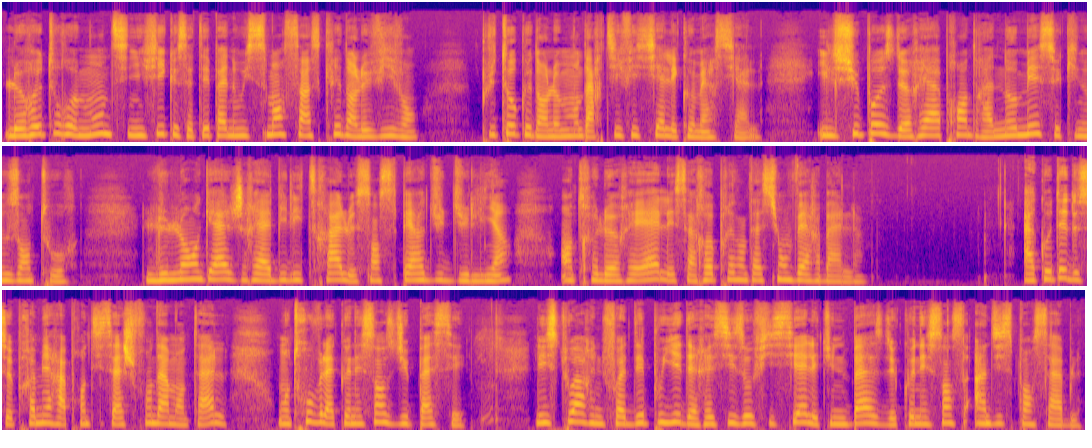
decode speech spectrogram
Le retour au monde signifie que cet épanouissement s'inscrit dans le vivant, plutôt que dans le monde artificiel et commercial. Il suppose de réapprendre à nommer ce qui nous entoure. Le langage réhabilitera le sens perdu du lien entre le réel et sa représentation verbale. À côté de ce premier apprentissage fondamental, on trouve la connaissance du passé. L'histoire, une fois dépouillée des récits officiels, est une base de connaissances indispensable.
